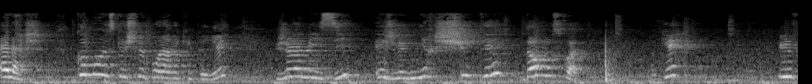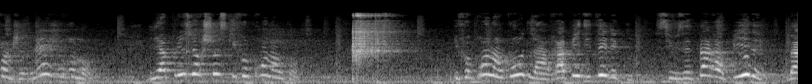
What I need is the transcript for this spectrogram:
elle lâche. Comment est-ce que je fais pour la récupérer? Je la mets ici et je vais venir chuter dans mon squat. Ok? Une fois que je l'ai, je remonte. Il y a plusieurs choses qu'il faut prendre en compte faut prendre en compte la rapidité des coups. Si vous n'êtes pas rapide, bah,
